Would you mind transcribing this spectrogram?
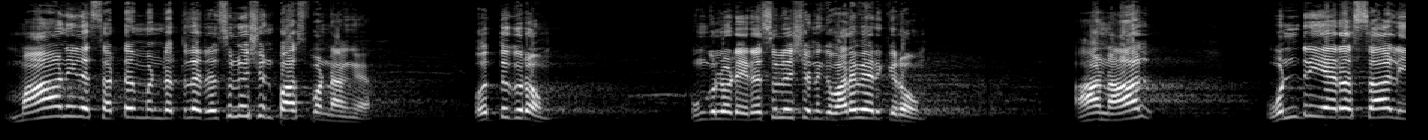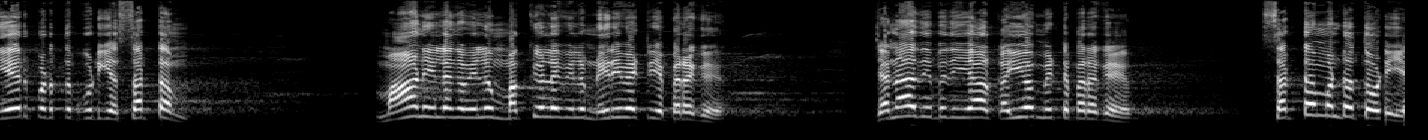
மாநில சட்டமன்றத்தில் ரெசல்யூஷன் பாஸ் பண்ணாங்க. ஒத்துக்கிறோம். உங்களுடைய ரெசல்யூஷனுக்கு வரவேற்கிறோம். ஆனால் ஒன்றிய அரசால் ஏற்படுத்தக்கூடிய சட்டம் மாநிலங்களிலும் மக்களவையிலும் நிறைவேற்றிய பிறகு ஜனாதிபதியால் கையொமிட்ட பிறகு சட்டமன்றத்துடைய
